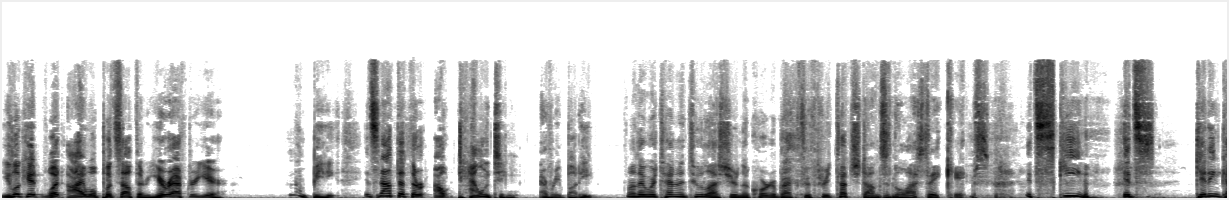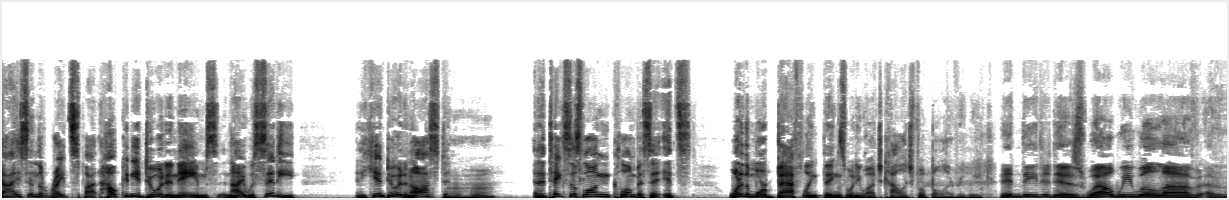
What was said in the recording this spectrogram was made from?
You look at what Iowa puts out there year after year. Not beating. It's not that they're out talenting everybody. Well, they were ten and two last year, and the quarterback threw three touchdowns in the last eight games. It's scheme. it's getting guys in the right spot. How can you do it in Ames in Iowa City, and you can't do it in Austin? Mm-hmm. And it takes this long in Columbus. It, it's one of the more baffling things when you watch college football every week. Indeed, it is. Well, we will uh, uh,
